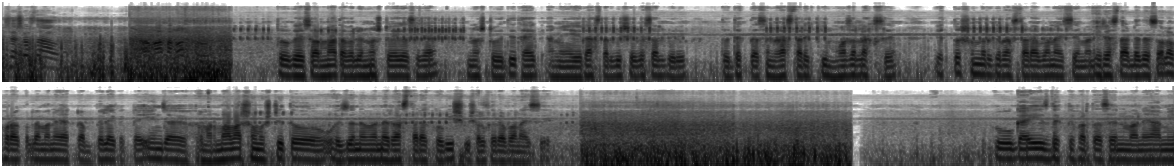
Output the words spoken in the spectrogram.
বিশ্বাস করছাও মাথা নষ্ট? তো গ্যাস ওর মাথা বলে নষ্ট হয়ে গেছে গা। নষ্ট হইতে থাক আমি এই রাস্তার বিষয়ে বেসাল করি। তো দেখতেছেন রাস্তাটা কি মজা লাগছে। এত সুন্দর করে রাস্তাটা বানাইছে মানে এই রাস্তাটাতে চলাফেরা করলে মানে একটা বেলেগ একটা এনজয় আমার মামার সমষ্টি তো ওই জন্য মানে রাস্তাটা খুবই স্পেশাল করে বানাইছে। তো গাইজ দেখতে পারতেছেন মানে আমি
